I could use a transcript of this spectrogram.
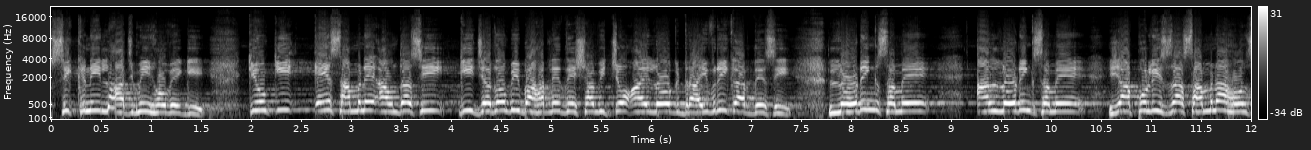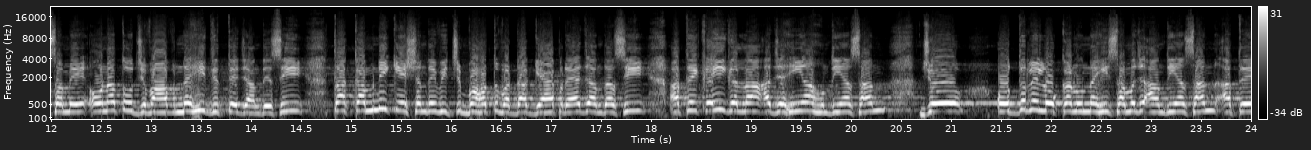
ਸਿੱਖਣੀ ਲਾਜ਼ਮੀ ਹੋਵੇਗੀ। ਕਿਉਂਕਿ ਇਹ ਸਾਹਮਣੇ ਆਉਂਦਾ ਸੀ ਕਿ ਜਦੋਂ ਵੀ ਬਾਹਰਲੇ ਦੇਸ਼ਾਂ ਵਿੱਚੋਂ ਆਏ ਲੋਕ ਡਰਾਈਵਰੀ ਕਰਦੇ ਸੀ ਲੋਡਿੰਗ ਸਮੇਂ ਅਨਲੋਡਿੰਗ ਸਮੇਂ ਜਾਂ ਪੁਲਿਸ ਦਾ ਸਾਹਮਣਾ ਹੋਣ ਸਮੇਂ ਉਹਨਾਂ ਤੋਂ ਜਵਾਬ ਨਹੀਂ ਦਿੱਤੇ ਜਾਂਦੇ ਸੀ, ਤਾਂ ਕਮਿਊਨੀਕੇਸ਼ਨ ਦੇ ਵਿੱਚ ਬਹੁਤ ਵੱਡਾ ਗੈਪ ਰਹਿ ਜਾਂਦਾ ਸੀ ਅਤੇ ਕਈ ਗੱਲਾਂ ਅਜਿਹੀਆਂ ਹੁੰਦੀਆਂ ਸਨ ਜੋ ਉਧਰਲੇ ਲੋਕਾਂ ਨੂੰ ਨਹੀਂ ਸਮਝ ਆਉਂਦੀਆਂ ਸਨ ਅਤੇ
